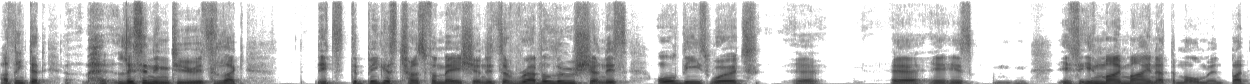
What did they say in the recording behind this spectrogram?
I think that listening to you, it's like it's the biggest transformation. It's a revolution. It's all these words uh, uh, is is in my mind at the moment. But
